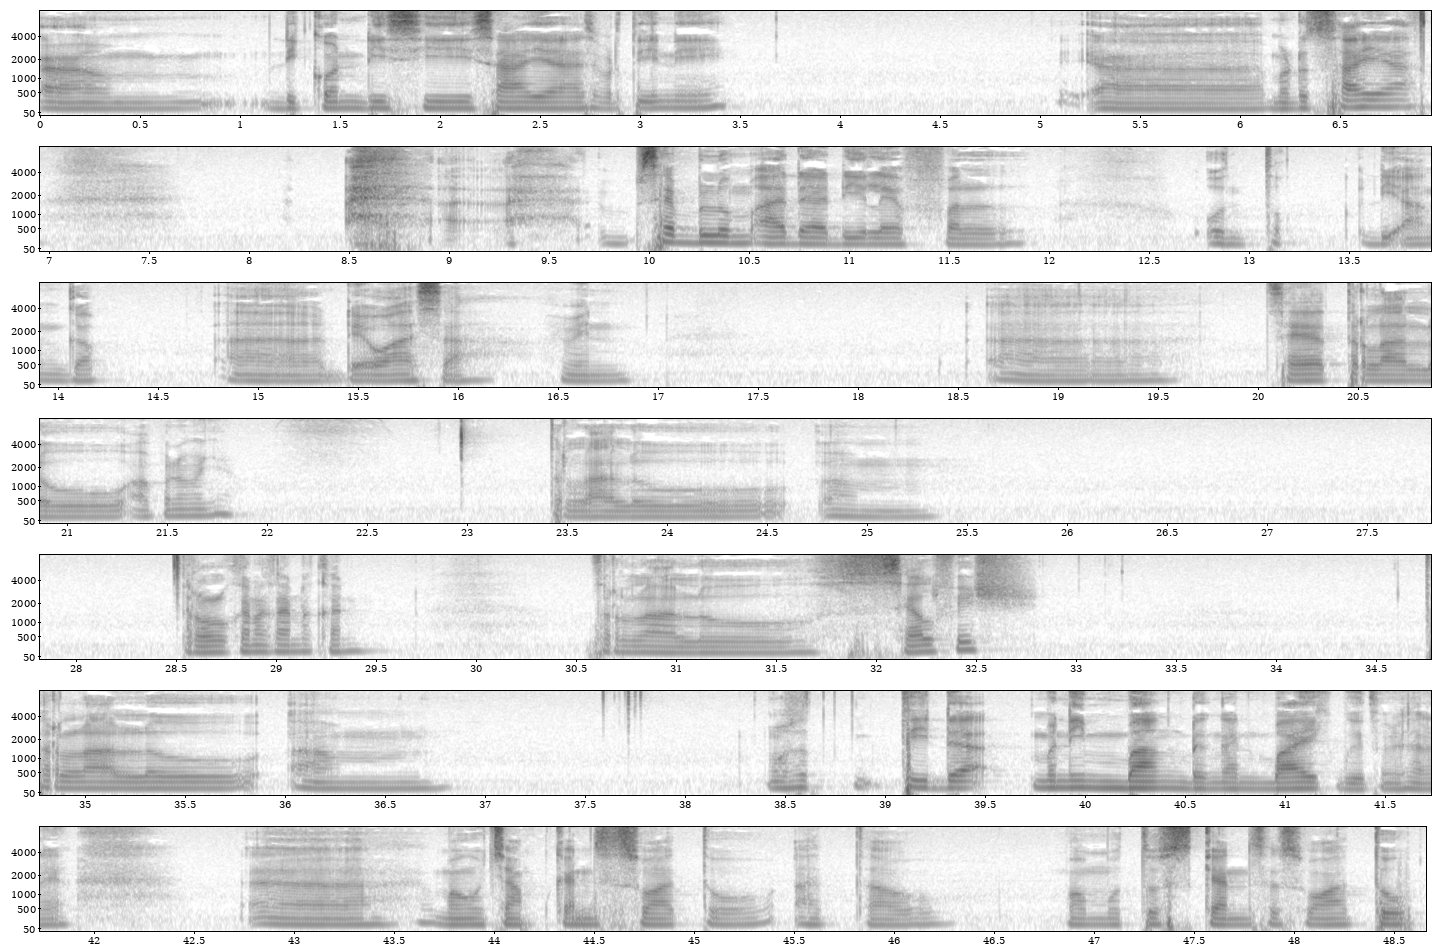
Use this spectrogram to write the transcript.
um, di kondisi saya seperti ini uh, menurut saya saya belum ada di level untuk dianggap uh, dewasa. I mean, uh, saya terlalu apa namanya? Terlalu um, terlalu kanak-kanakan terlalu selfish terlalu um, maksud tidak menimbang dengan baik begitu misalnya uh, mengucapkan sesuatu atau memutuskan sesuatu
